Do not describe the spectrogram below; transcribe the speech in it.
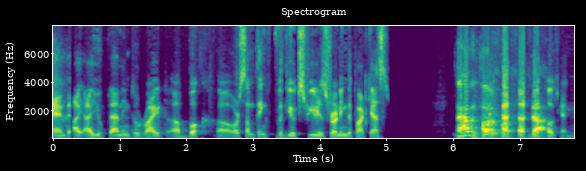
and are, are you planning to write a book uh, or something with your experience running the podcast I haven't thought about that. okay.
